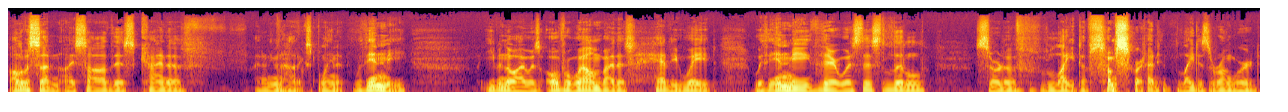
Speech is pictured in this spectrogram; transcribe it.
all of a sudden I saw this kind of I don't even know how to explain it within me. Even though I was overwhelmed by this heavy weight, within me there was this little sort of light of some sort. Light is the wrong word,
